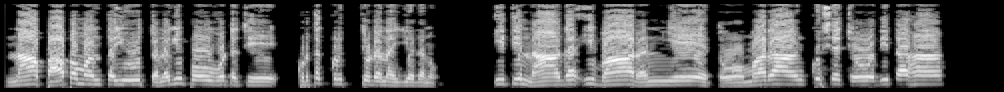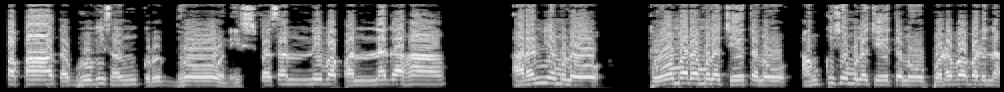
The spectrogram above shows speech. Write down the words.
నా పాపమంతయు తొలగిపోవుటచే కృతకృత్యుడనయ్యదను. ఇతి నాగ ఇవారణ్యే తోమరాంకుశచోదిత. పపాత భువి సంక్రుద్ధో నిశ్వసన్నివపన్నగ. అరణ్యములో తోమరముల చేతను అంకుశముల చేతను పొడవబడిన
